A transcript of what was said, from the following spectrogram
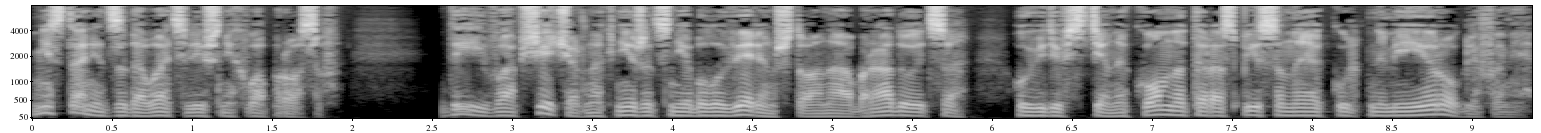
не станет задавать лишних вопросов. Да и вообще чернокнижец не был уверен, что она обрадуется, увидев стены комнаты, расписанные оккультными иероглифами.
